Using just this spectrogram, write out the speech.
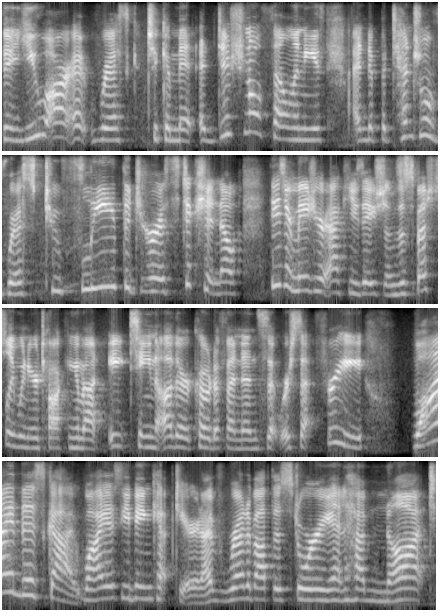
that you are at risk to commit additional felonies and a potential risk to flee the jurisdiction. Now, these are major accusations, especially when you're talking about 18 other co defendants that were set free. Why this guy? Why is he being kept here? And I've read about this story and have not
